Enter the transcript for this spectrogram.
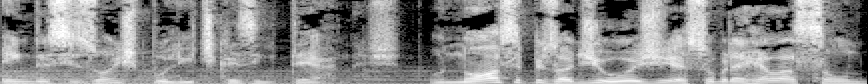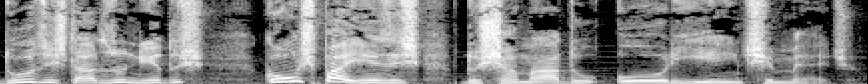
em decisões políticas internas? O nosso episódio de hoje é sobre a relação dos Estados Unidos com os países do chamado Oriente Médio.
